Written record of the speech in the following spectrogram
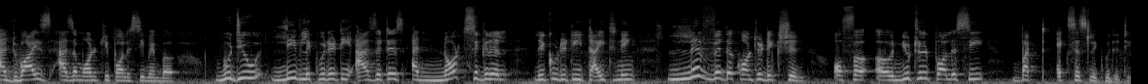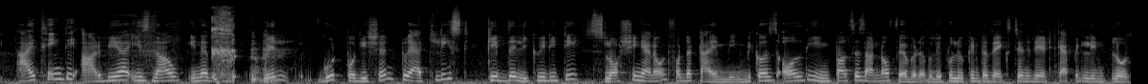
advise as a monetary policy member? Would you leave liquidity as it is and not signal liquidity tightening, live with the contradiction of a, a neutral policy but excess liquidity? I think the RBI is now in a well good position to at least keep the liquidity sloshing around for the time being because all the impulses are now favorable. If you look into the exchange rate, capital inflows,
